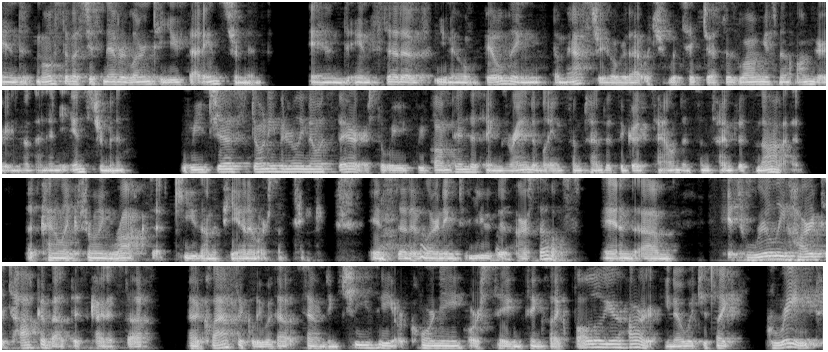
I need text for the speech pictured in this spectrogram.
And most of us just never learn to use that instrument. And instead of, you know, building the mastery over that, which would take just as long, if not longer, you know, than any instrument, we just don't even really know it's there. So we, we bump into things randomly, and sometimes it's a good sound and sometimes it's not. And that's kind of like throwing rocks at keys on a piano or something instead of learning to use it ourselves. And um, it's really hard to talk about this kind of stuff uh, classically without sounding cheesy or corny or saying things like follow your heart, you know, which is like great,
